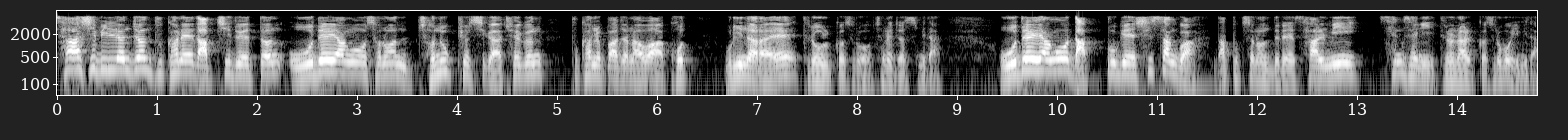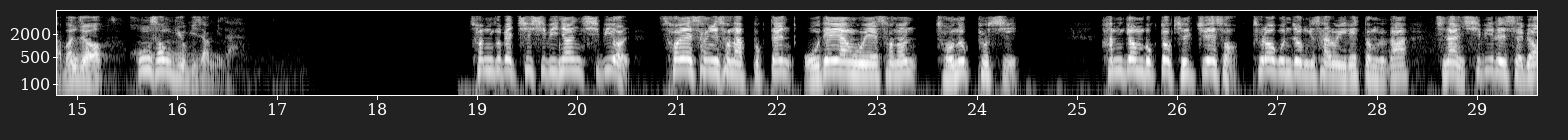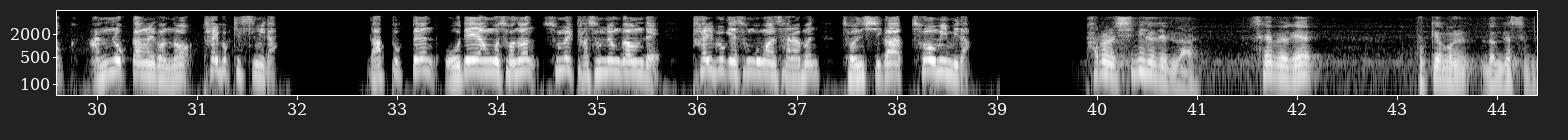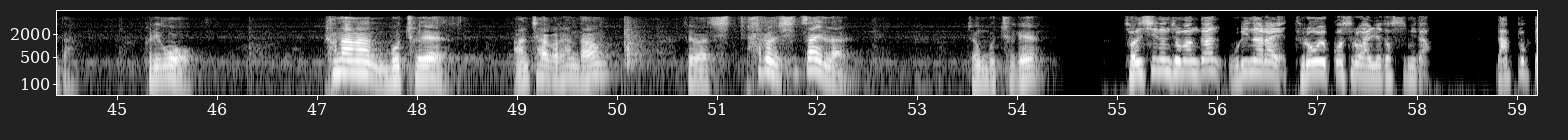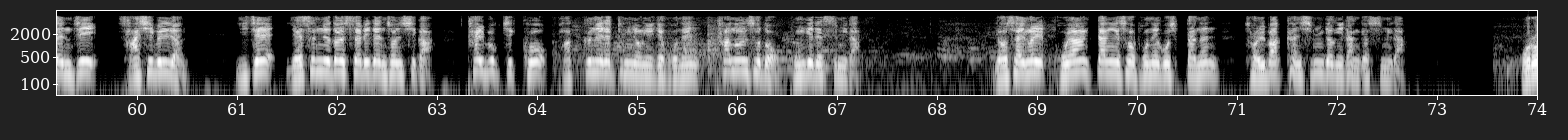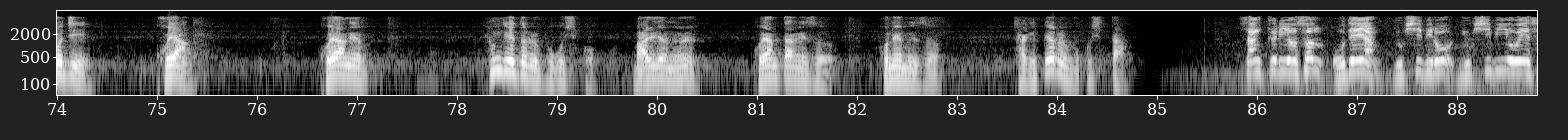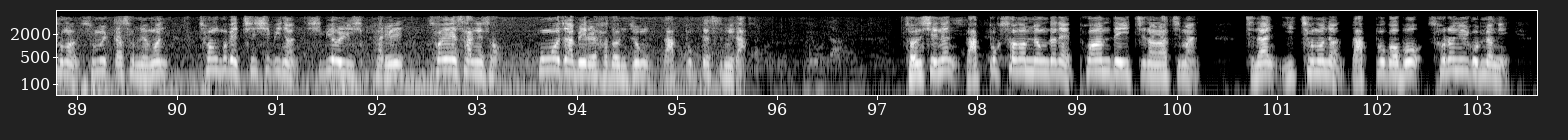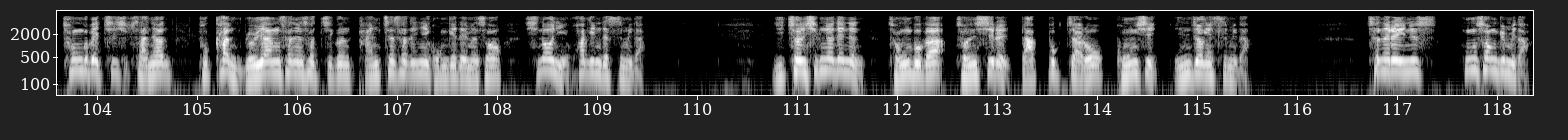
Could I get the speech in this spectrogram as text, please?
41년 전 북한에 납치됐던 오대 양호 선원 전욱표 씨가 최근 북한을 빠져나와 곧 우리나라에 들어올 것으로 전해졌습니다. 오대 양호 납북의 실상과 납북 선원들의 삶이 생생히 드러날 것으로 보입니다. 먼저 홍성규 기자입니다. 1972년 12월 서해상에서 납북된 오대 양호의 선원 전욱표 씨. 함경북도 길주에서 트럭 운전기사로 일했던 그가 지난 11일 새벽 압록강을 건너 탈북했습니다. 납북된 오대양 호 선원 25명 가운데 탈북에 성공한 사람은 전 씨가 처음입니다. 8월 11일 날 새벽에 국경을 넘겼습니다. 그리고 편안한 모초에 안착을 한 다음 제가 8월 14일 날 정부 측에 전 씨는 조만간 우리나라에 들어올 것으로 알려졌습니다. 납북된 지 41년, 이제 68살이 된 전 씨가 탈북 직후 박근혜 대통령에게 보낸 탄원서도 공개됐습니다. 여생을 고향 땅에서 보내고 싶다는 절박한 심경이 담겼습니다. 오로지 고향, 고향의 형제들을 보고 싶고 말년을 고향 땅에서 보내면서 자기 뼈를 묻고 싶다. 쌍끌이 여선 5대양 61호, 62호의 선원 25명은 1972년 12월 28일 서해상에서 홍어잡이를 하던 중 납북됐습니다. 전 씨는 납북 선원 명단에 포함돼 있진 않았지만 지난 2005년 납북 어부 37명이 1974년 북한 묘양산에서 찍은 단체 사진이 공개되면서 신원이 확인됐습니다. 2010년에는 정부가 전 씨를 납북자로 공식 인정했습니다. 채널A 뉴스 홍성규입니다.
